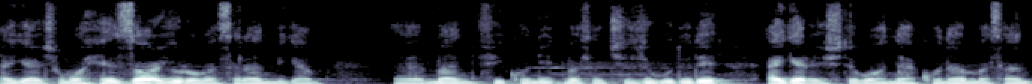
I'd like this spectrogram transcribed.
اگر شما هزار یورو مثلا میگم منفی کنید مثلا چیزی حدود اگر اشتباه نکنم مثلا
